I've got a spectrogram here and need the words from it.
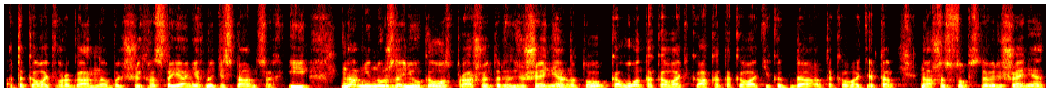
атаковать врага на больших расстояниях, на дистанциях. И нам не нужно ни у кого спрашивать разрешения на то, кого атаковать, как атаковать и когда атаковать. Это наше собственное решение,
